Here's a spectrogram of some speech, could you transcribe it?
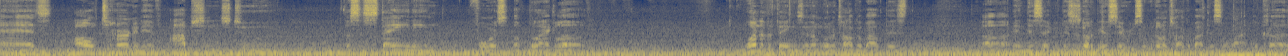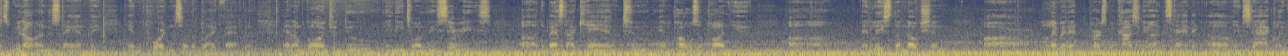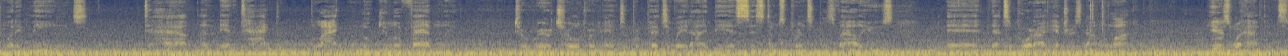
as alternative options to the sustaining force of black love. One of the things, and I'm going to talk about this uh, in this segment, this is going to be a series, so we're going to talk about this a lot because we don't understand the importance of the black family. And I'm going to do in each one of these series uh, the best I can to impose upon you uh, at least the notion or limited perspicacity understanding of exactly what it means to have an intact black nuclear family to rear children and to perpetuate ideas, systems, principles, values, and that support our interests down the line. Here's what happens.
